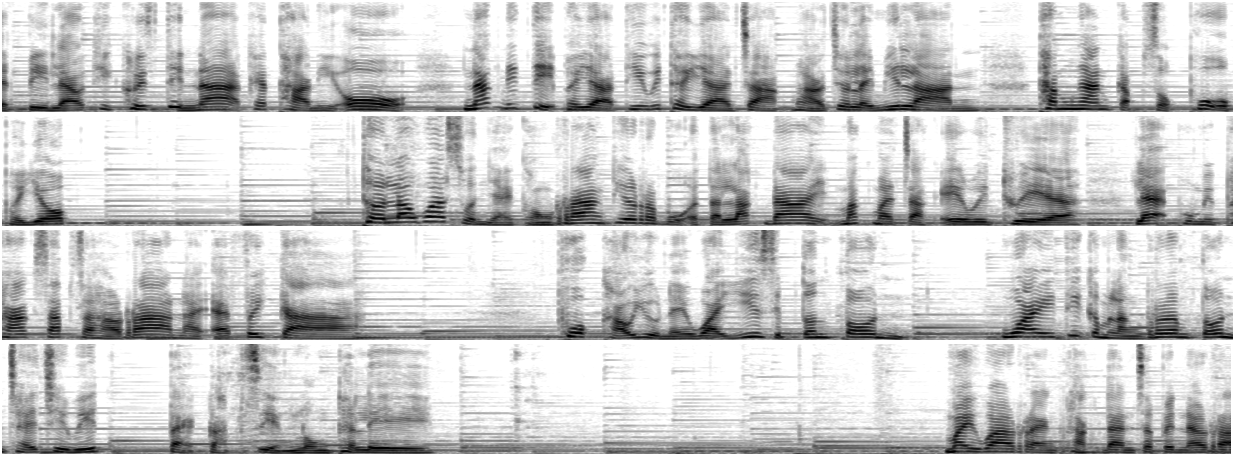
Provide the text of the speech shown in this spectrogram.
7 ปีแล้วที่คริสติน่าแคทธานิโอ นักนิติพยาธิวิทยาจากมหาวิทยาลัยมิลานทำงานกับศพผู้อพยพ เธอเล่าว่าส่วนใหญ่ของร่างที่ระบุอัตลักษณ์ได้มักมาจากเอริเทรีย และภูมิภาคซับซาฮาราในแอฟริกา พวกเขาอยู่ในวัย 20 ต้นๆ วัยที่กำลังเริ่มต้นใช้ชีวิต แต่กลับเสี่ยงลงทะเล ไม่ว่าแรงผลักดันจะเป็นอะไร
